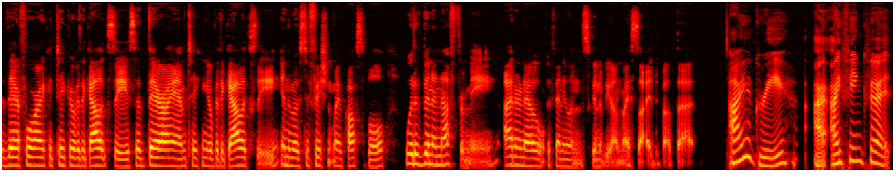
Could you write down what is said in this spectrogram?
therefore I could take over the galaxy," so there I am taking over the galaxy in the most efficient way possible, would have been enough for me. I don't know if anyone's going to be on my side about that. I agree. I, I, think that,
